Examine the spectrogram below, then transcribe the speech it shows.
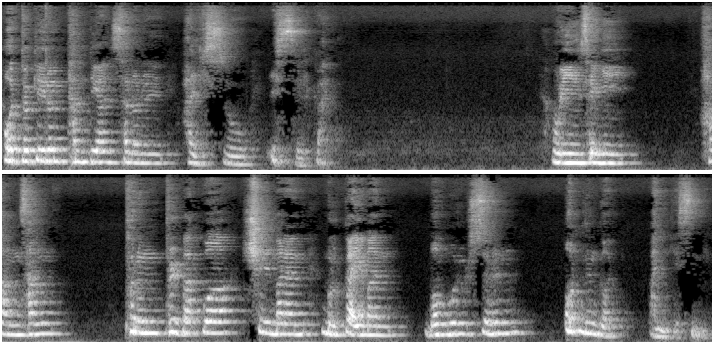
어떻게 이런 담대한 선언을 할 수 있을까요? 우리 인생이 항상 푸른 풀밭과 쉴만한 물가에만 머무를 수는 없는 것 아니겠습니까?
